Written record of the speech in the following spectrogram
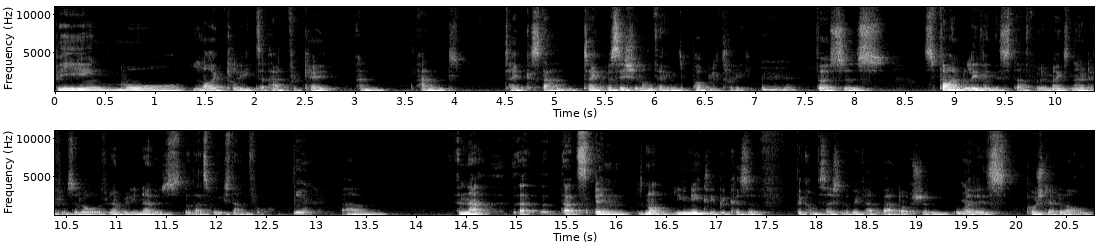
being more likely to advocate and and take a stand, take a position on things publicly Mm-hmm. versus it's fine believing this stuff, but it makes no difference at all if nobody knows that that's what you stand for. Yeah. Um, and that that that's been not uniquely because of the conversation that we've had about adoption, but it's pushed it along.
